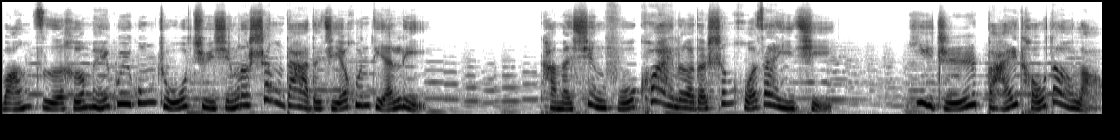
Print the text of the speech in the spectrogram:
王子和玫瑰公主举行了盛大的结婚典礼，他们幸福快乐地生活在一起，一直白头到老。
